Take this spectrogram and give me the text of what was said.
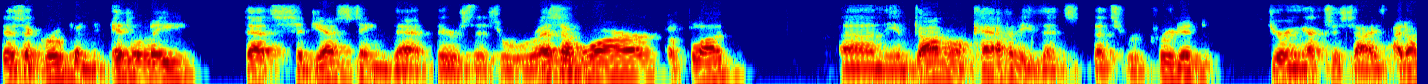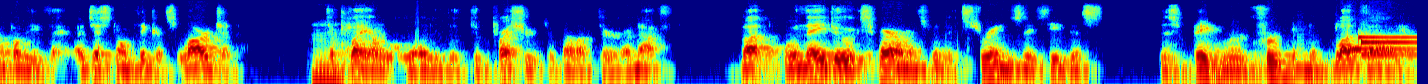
There's a group in Italy that's suggesting that there's this reservoir of blood uh, the abdominal cavity that's that's recruited during exercise. I don't believe that. I just don't think it's large enough mm. to hmm. play a role that the pressure developed there enough. But when they do experiments with extremes, they see this this big recruitment of blood volume.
